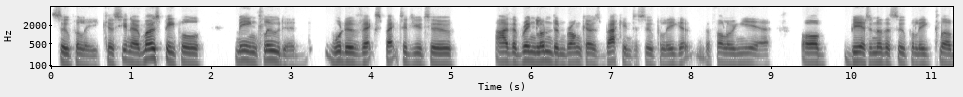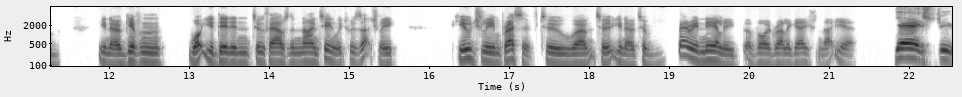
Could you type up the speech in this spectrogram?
Super League? Because you know, most people, me included, would have expected you to either bring London Broncos back into Super League the following year or be at another Super League club, you know, given what you did in 2019, which was actually hugely impressive to um, to you know to very nearly avoid relegation that year. Yeah, it's a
